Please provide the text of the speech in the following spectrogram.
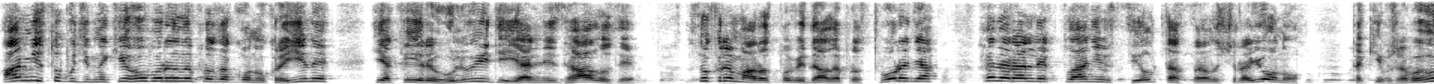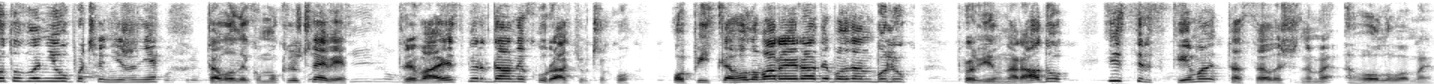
А містобудівники говорили про закон України, який регулює діяльність галузі. Зокрема, розповідали про створення генеральних планів сіл та селищ району. Такі вже виготовлені у Печеніжині та Великому Ключеві. Триває збір даних у Раківчику. Опісля голова райради Богдан Болюк провів нараду із сільськими та селищними головами.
